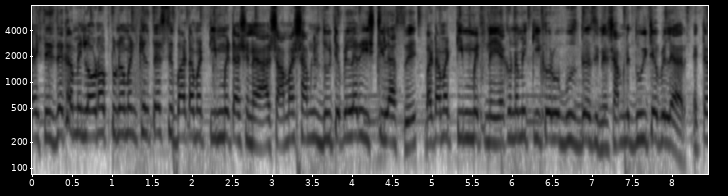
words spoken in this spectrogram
গাইস এই জায়গায় আমি লর্ড অফ টুর্নামেন্ট খেলতে আসছি বাট আমার টিমমেট আসে না আর আমার সামনে দুইটা প্লেয়ারই স্টিল আছে বাট আমার টিমমেট নেই। এখন আমি কি করব বুঝতে পারছি না। সামনে দুইটা প্লেয়ার একটা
